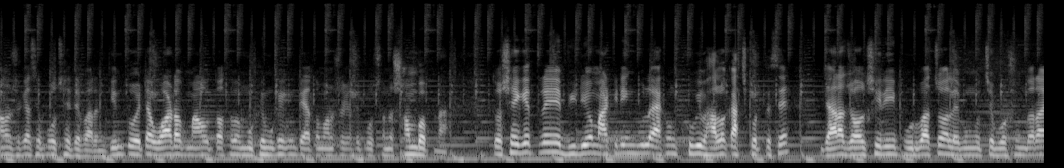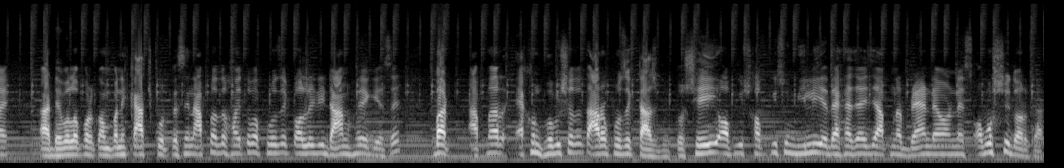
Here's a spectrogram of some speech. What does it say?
মানুষের কাছে পৌঁছাতে পারেন। কিন্তু এটা ওয়ার্ড অফ মাউথ অথবা মুখে মুখে কিন্তু এত মানুষের কাছে পৌঁছানো সম্ভব না। তো সেক্ষেত্রে ভিডিও মার্কেটিংগুলো এখন খুবই ভালো কাজ করতেছে। যারা জলসিঁড়ি, পূর্বাচল এবং হচ্ছে বসুন্ধরায় ডেভেলপার কোম্পানি কাজ করতেছেন, আপনাদের হয়তো বা প্রজেক্ট অলরেডি ডান হয়ে গেছে বাট আপনার এখন ভবিষ্যতে তো আরও প্রজেক্ট আসবে। তো সেই সব কিছু মিলিয়ে দেখা যায় যে আপনার ব্র্যান্ড অ্যাওয়ারনেস অবশ্যই দরকার।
